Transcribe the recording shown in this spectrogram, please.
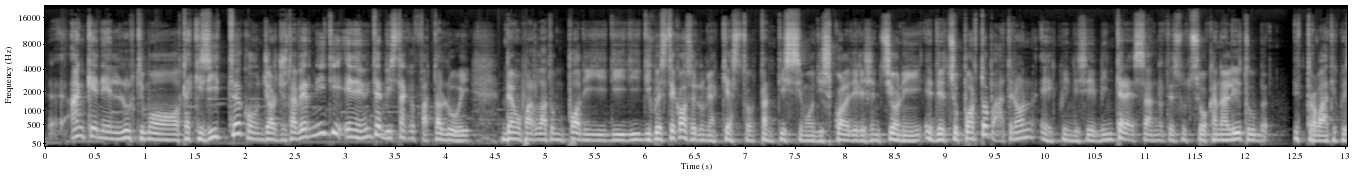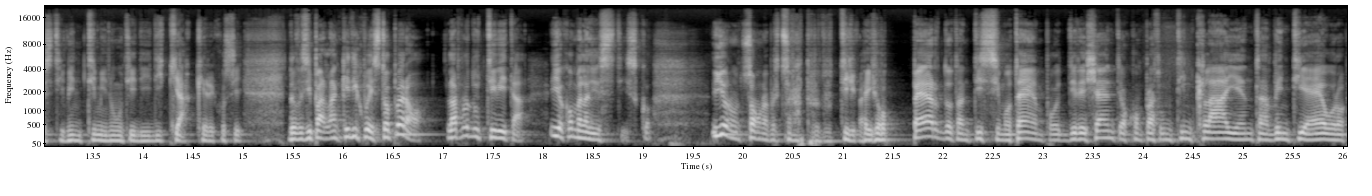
eh, anche nell'ultimo Tech Is It con Giorgio Taverniti e nell'intervista che ho fatto a lui. Abbiamo parlato un po' di, di, di queste cose, lui mi ha chiesto tantissimo di scuola di recensioni e del supporto Patreon e quindi se vi interessa andate sul suo canale YouTube e trovate questi 20 minuti di, di chiacchiere così, dove si parla anche di questo, però la produttività, io come la gestisco? Io non sono una persona produttiva, io perdo tantissimo tempo. Di recente ho comprato un Team Client a 20 euro,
